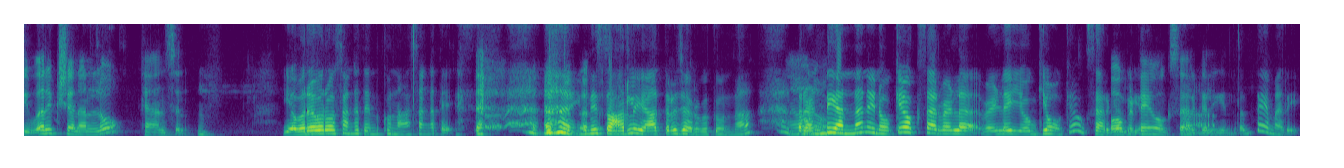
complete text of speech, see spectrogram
చివరి క్షణంలో క్యాన్సిల్ ఎవరెవరో సంగతి ఎందుకు నా సంగతే? ఇన్నిసార్లు యాత్ర జరుగుతున్నా. రండి అన్నా నేను ఒకే ఒకసారి వెళ్ళ వెళ్ళే యోగ్యం ఒకే ఒకసారి ఒకటే. ఒకసారి కలిగింది. అంతే మరి.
